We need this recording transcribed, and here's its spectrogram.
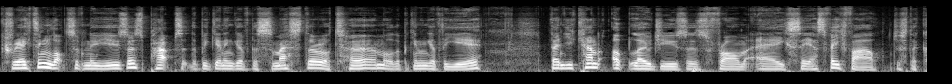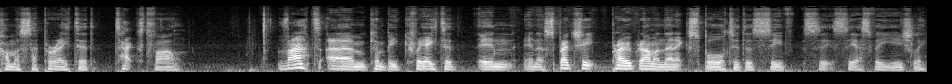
creating lots of new users, perhaps at the beginning of the semester or term or the beginning of the year, then you can upload users from a CSV file, just a comma separated text file. That um, can be created in, in a spreadsheet program and then exported as C C CSV usually.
